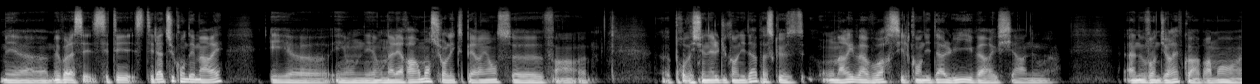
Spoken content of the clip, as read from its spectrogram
mais, euh, mais voilà, c'était là-dessus qu'on démarrait. Et, euh, et on, est, on allait rarement sur l'expérience euh, enfin, euh, professionnelle du candidat parce que on arrive à voir si le candidat, lui, il va réussir à nous, à nous vendre du rêve, quoi, vraiment, euh,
